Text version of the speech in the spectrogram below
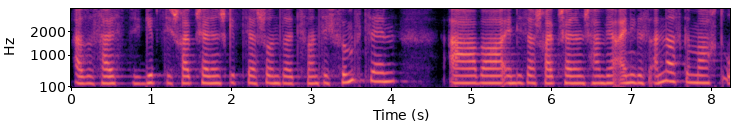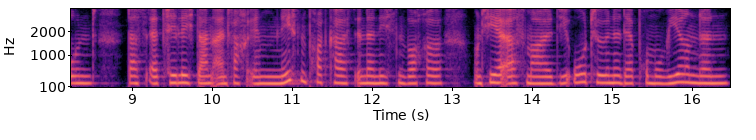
Also das heißt, sie gibt's die Schreibchallenge gibt's ja schon seit 2015, aber in dieser Schreibchallenge haben wir einiges anders gemacht und das erzähle ich dann einfach im nächsten Podcast in der nächsten Woche. Und hier erstmal die O-Töne der Promovierenden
